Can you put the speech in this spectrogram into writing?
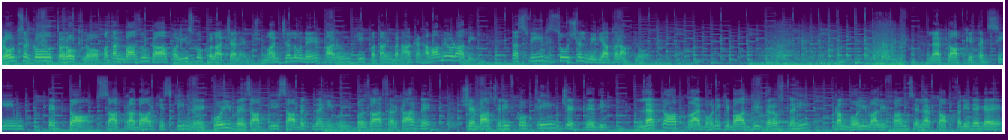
روک سکو تو روک لو، پتنگ بازوں کا پولیس کو کھلا چیلنج۔ منچلوں نے قانون کی پتنگ بنا کر ہوا میں اڑا دی۔ تصویر سوشل میڈیا پر اپلوڈ۔ لیپ ٹاپ کی تقسیم، ٹپ ٹاپ، سابقہ دور کی سکیم میں کوئی بے ضابطگی ثابت نہیں ہوئی۔ بزدار سرکار نے شہباز شریف کو کلین چٹ دے دی۔ لیپ ٹاپ غائب ہونے کی بات بھی درست نہیں۔ کم بولی والی فرم سے لیپ ٹاپ خریدے گئے۔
